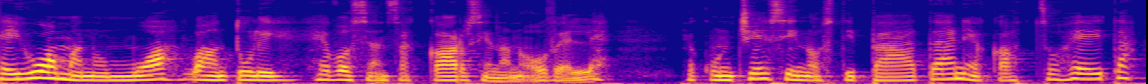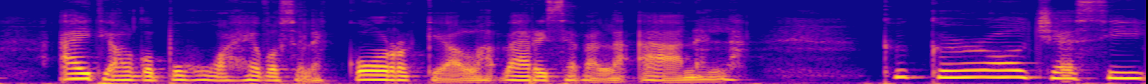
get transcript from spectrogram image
He ei huomannut mua, vaan tuli hevosensa karsinan ovelle, ja kun Jessi nosti päätään ja katsoi heitä, äiti alkoi puhua hevoselle korkealla, värisevällä äänellä. Good girl, Jessie,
